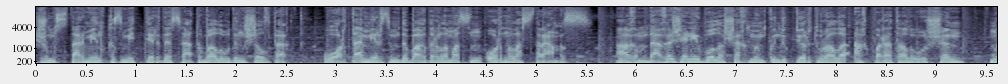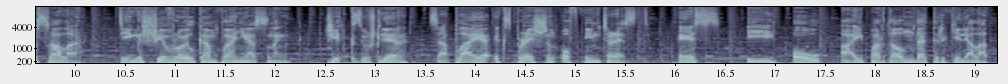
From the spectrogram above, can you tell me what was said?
жұмыстар мен қызметтерді сатып алудың жылдық орта мерзімді бағдарламасын орналастырамыз. Ағымдағы және болашақ мүмкіндіктер туралы ақпарат алу үшін мысалы теңіз шевройл компаниясының жеткізушілер supplier expression of interest S E O I порталында тіркеле алады.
